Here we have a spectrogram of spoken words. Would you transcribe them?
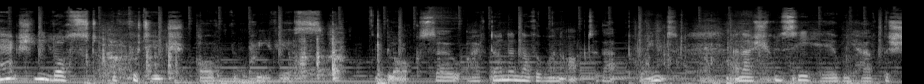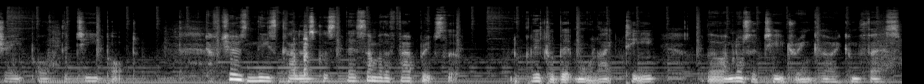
I actually lost the footage of the previous block so I've done another one up to that point and as you can see here we have the shape of the teapot. I've chosen these colours because they're some of the fabrics that look a little bit more like tea although I'm not a tea drinker I confess.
